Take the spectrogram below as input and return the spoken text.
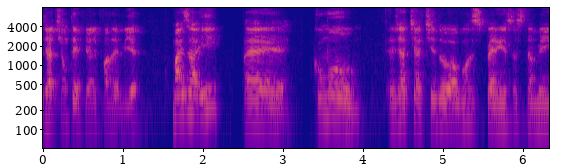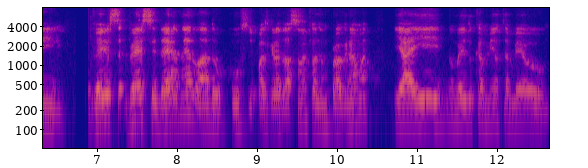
já tinha um tempinho de pandemia. Mas aí, é, como eu já tinha tido algumas experiências também, veio, veio essa ideia, né, lá do curso de pós-graduação, de fazer um programa. E aí, no meio do caminho também, eu,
